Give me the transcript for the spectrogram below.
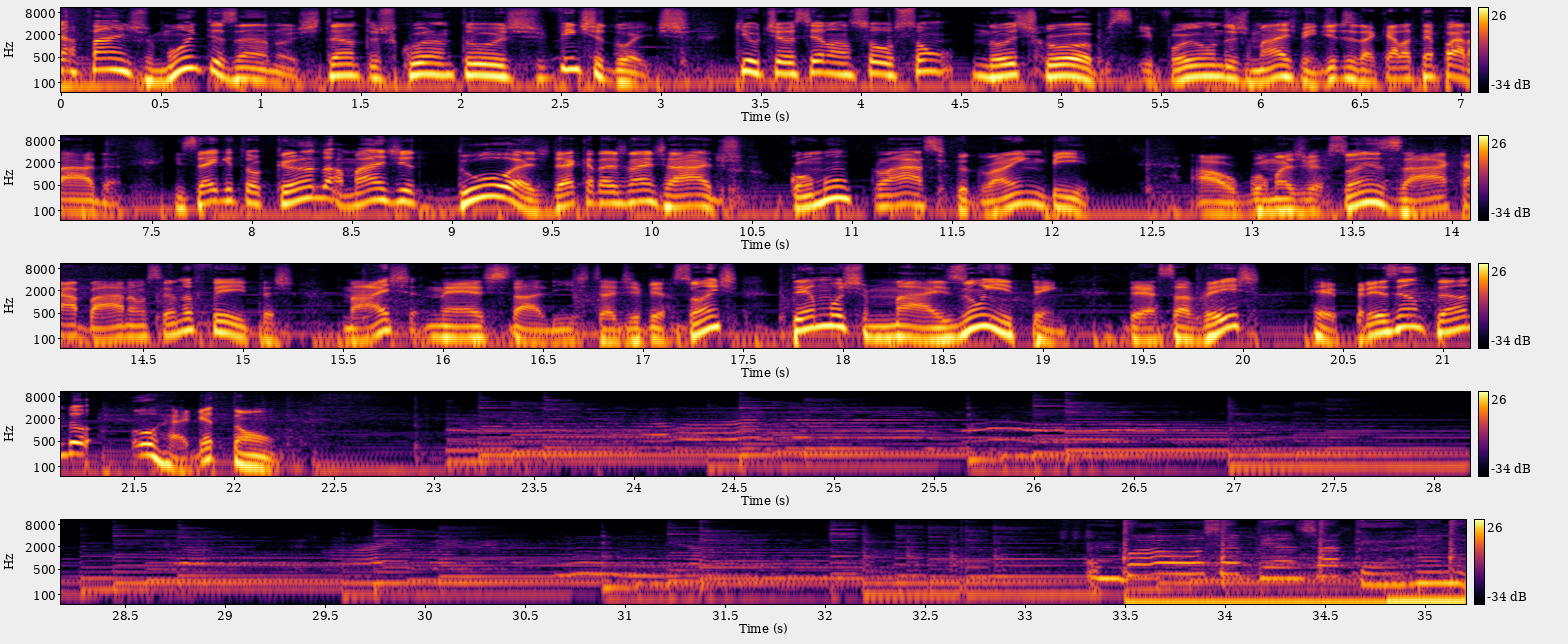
Já faz muitos anos, tantos quantos 22, que o Chelsea lançou o som No Scrubs e foi um dos mais vendidos daquela temporada, e segue tocando há mais de duas décadas nas rádios, como um clássico do R&B. Algumas versões acabaram sendo feitas, mas nesta lista de versões temos mais um item, dessa vez representando o reggaeton. girl,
